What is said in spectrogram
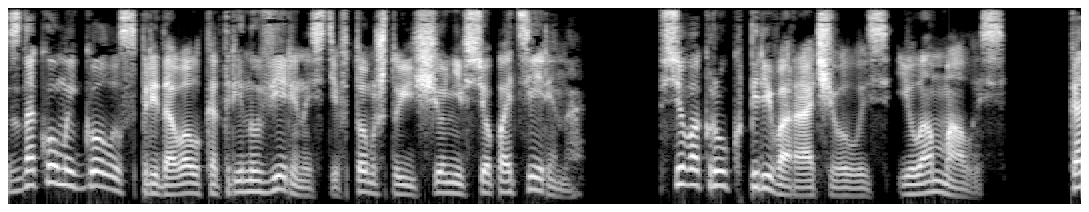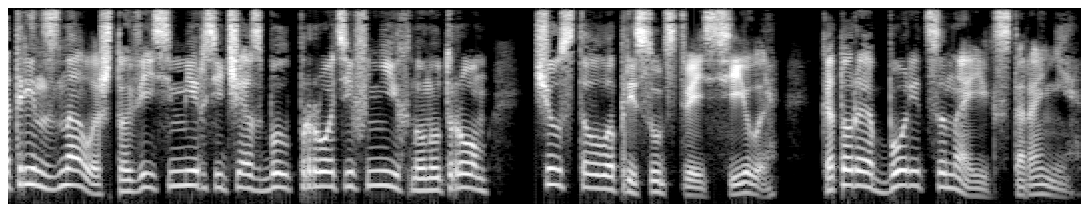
Знакомый голос придавал Катрин уверенности в том, что еще не все потеряно. Все вокруг переворачивалось и ломалось. Катрин знала, что весь мир сейчас был против них, но нутром чувствовала присутствие силы, которая борется на их стороне.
